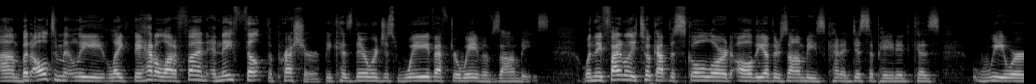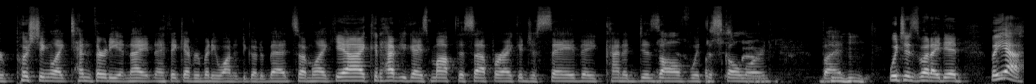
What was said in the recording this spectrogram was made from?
um, but ultimately, like they had a lot of fun and they felt the pressure because there were just wave after wave of zombies. When they finally took out the Skull Lord, all the other zombies kind of dissipated because we were pushing like 10:30 at night, and I think everybody wanted to go to bed. So I'm like, yeah, I could have you guys mop this up, or I could just say they kind of dissolve with the Skull Lord, but which is what I did. But yeah,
